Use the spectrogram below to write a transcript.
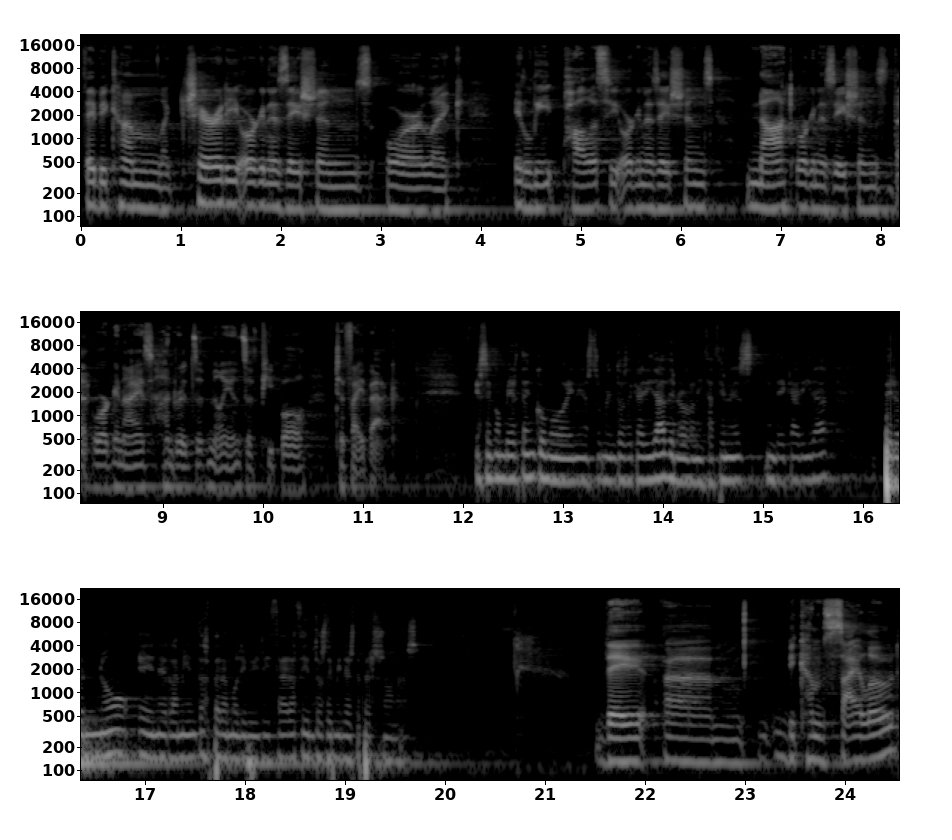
They become like charity organizations or like elite policy organizations, not organizations that organize hundreds of millions of people to fight back. que se convierten como en instrumentos de caridad, en organizaciones de caridad, pero no en herramientas para movilizar a cientos de miles de personas. They um, become siloed,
